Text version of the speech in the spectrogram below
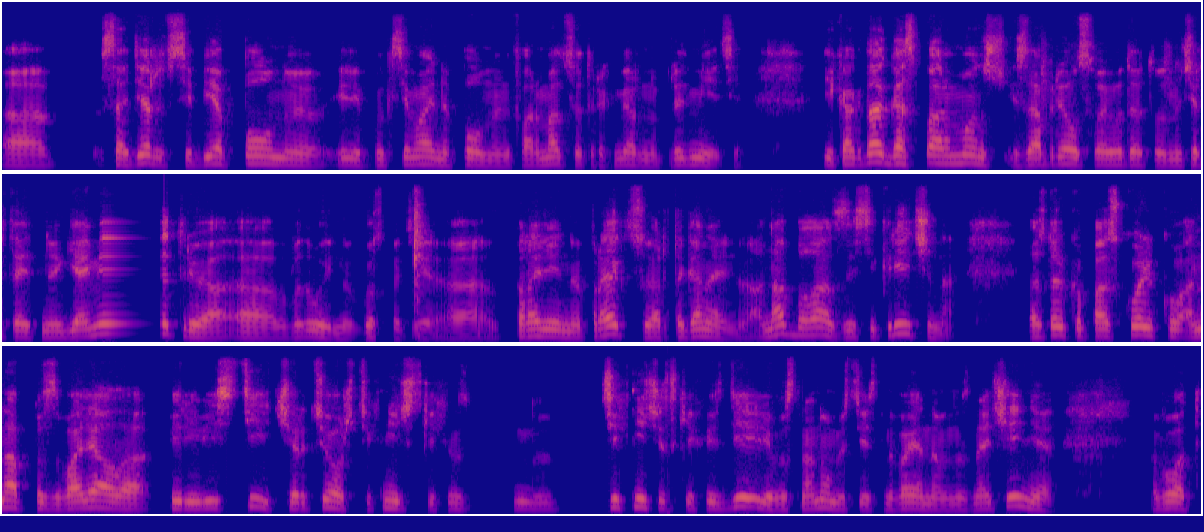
э, содержат в себе полную или максимально полную информацию о трехмерном предмете. И когда Гаспар Монш изобрел свою вот эту начертательную геометрию, а, а, ой, ну, господи, а, параллельную проекцию, ортогональную, она была засекречена, поскольку, поскольку она позволяла перевести чертеж технических, технических изделий, в основном, естественно, военного назначения, вот.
